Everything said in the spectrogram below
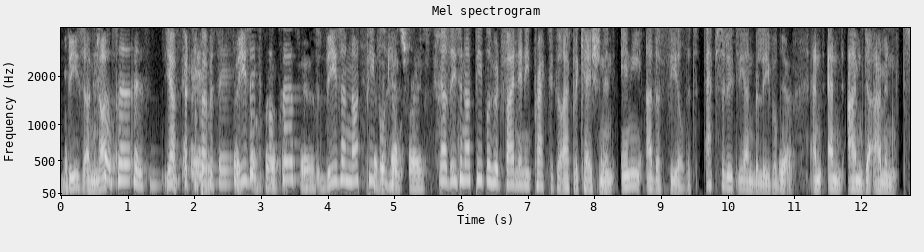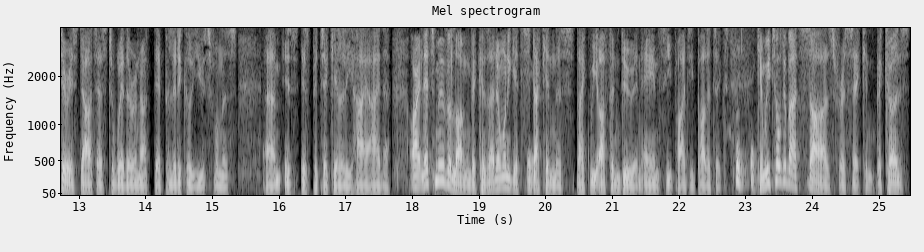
these are not for purpose. Yeah, fit for purpose. These fit for purpose. Yes. These are not people who. Yeah, these are not people who would find any practical application in any other field. It's absolutely unbelievable. Yeah. And and I'm I'm in serious doubt as to whether or not their political usefulness um, is is particularly high either. All right, let's move along because I don't want to get stuck in this like we often do in ANC party politics. Can we talk about SARS for a second? Because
